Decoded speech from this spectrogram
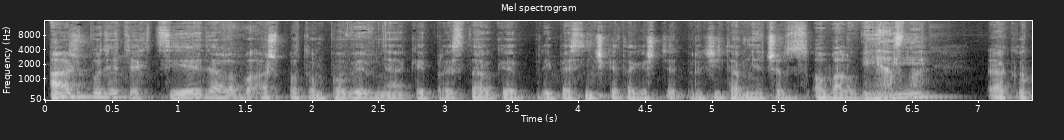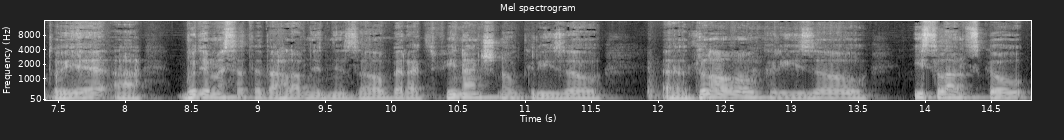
Až budete chcieť, alebo až potom povie v nejakej prestávke pri pesničke, tak ešte prečítam niečo z obalu knihy, ako to je. A budeme sa teda hlavne dnes zaoberať finančnou krízou, eh, dlhovou krízou, islandskou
